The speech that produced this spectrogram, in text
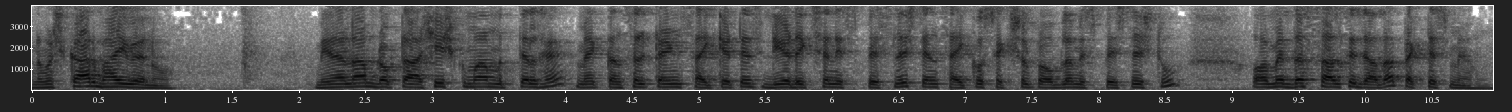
नमस्कार भाई बहनों। मेरा नाम डॉक्टर आशीष कुमार मित्तल है। मैं consultant psychiatrist de addiction specialist and psychosexual problem specialist हूँ और मैं 10 साल से ज़्यादा प्रैक्टिस में हूँ।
